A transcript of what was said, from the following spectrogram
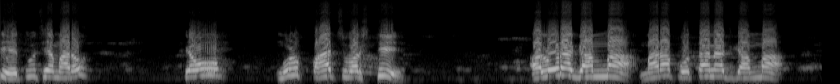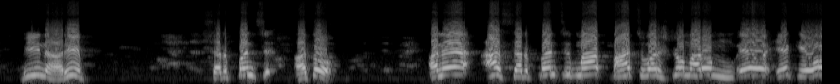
જ હેતુ છે મારો કે હું મૂળ પાંચ વર્ષથી અલોડા ગામમાં મારા પોતાના જ ગામમાં બિનહરીફ સરપંચ હતો. અને આ સરપંચમાં પાંચ વર્ષનો મારો એક એવો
